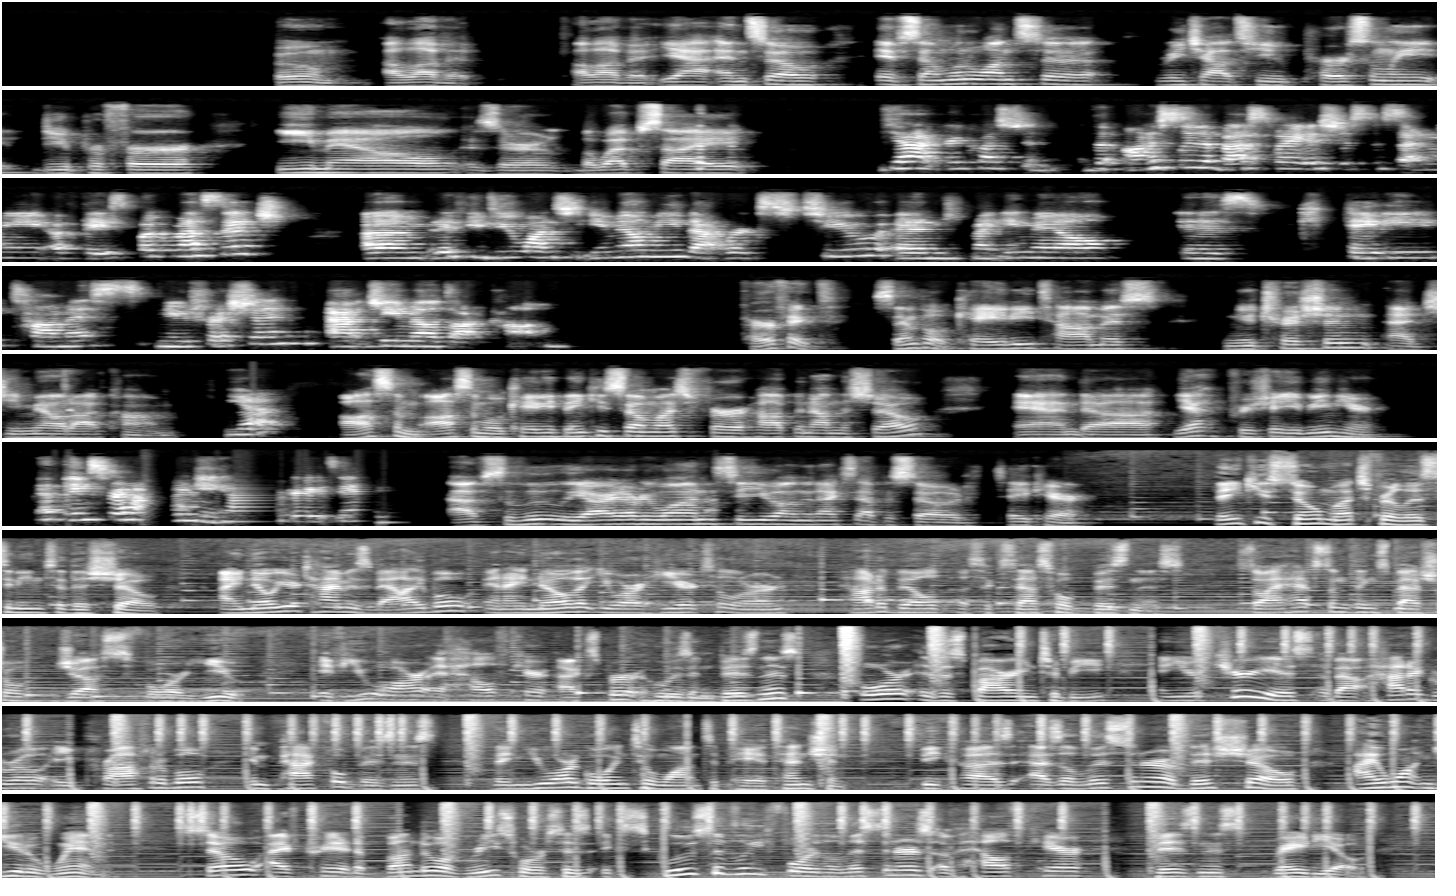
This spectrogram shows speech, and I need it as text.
Boom. I love it. I love it. Yeah. And so if someone wants to reach out to you personally, do you prefer email? Is there the website? Yeah, great question. The, honestly, the best way is just to send me a Facebook message. Um, but if you do want to email me, that works too. And my email is Katie Thomas Nutrition at gmail.com. Perfect. Simple. Katie Thomas Nutrition at gmail.com. Yep. Awesome. Awesome. Well, Katie, thank you so much for hopping on the show. And uh, yeah, appreciate you being here. Yeah, thanks for having me. Have a great day. Absolutely. All right, everyone. See you on the next episode. Take care. Thank you so much for listening to this show. I know your time is valuable, and I know that you are here to learn how to build a successful business. So I have something special just for you. If you are a healthcare expert who is in business or is aspiring to be, and you're curious about how to grow a profitable, impactful business, then you are going to want to pay attention. Because as a listener of this show, I want you to win. So I've created a bundle of resources exclusively for the listeners of Healthcare Business Radio.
